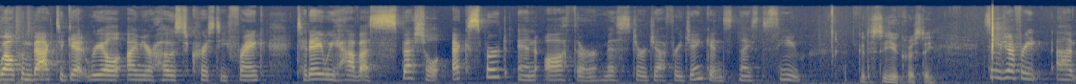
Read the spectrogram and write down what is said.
Welcome back to Get Real. I'm your host, Christy Frank. Today we have a special expert and author, Mr. Jeffrey Jenkins. Nice to see you. Good to see you, Christy. So, Jeffrey, uh,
